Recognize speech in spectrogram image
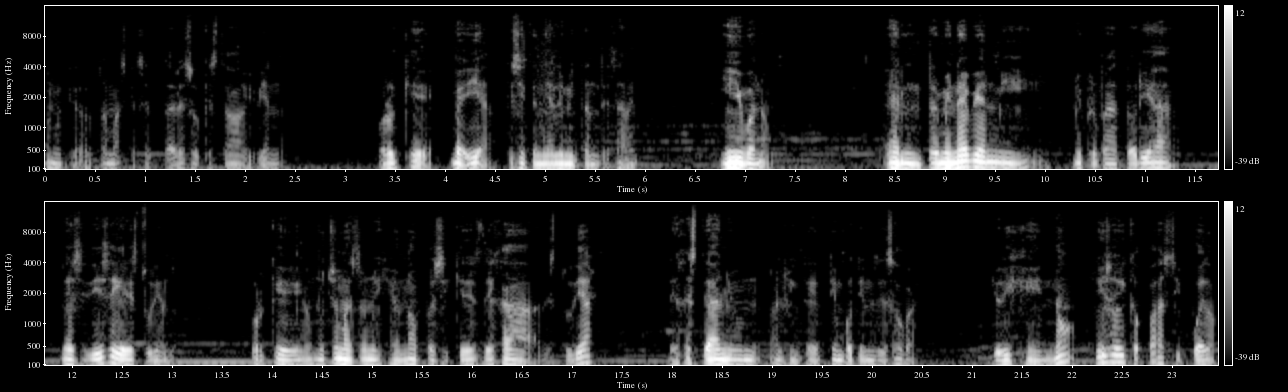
no me quedó otra más que aceptar eso que estaba viviendo. Porque veía que sí tenía limitantes, ¿saben? Y bueno, terminé bien mi, mi preparatoria, decidí seguir estudiando. Porque muchos maestros me dijeron, no, pues si quieres deja de estudiar, deja este año, al fin que tiempo tienes de sobra. Yo dije, no, sí soy capaz, sí puedo.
